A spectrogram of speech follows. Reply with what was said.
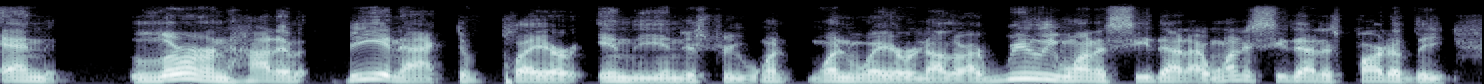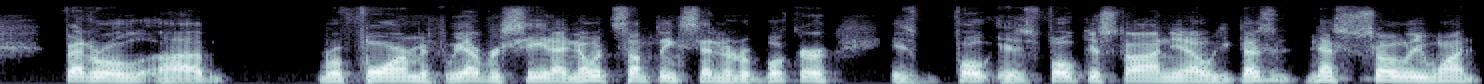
and learn how to be an active player in the industry one, one way or another. I really want to see that. I want to see that as part of the federal uh, reform if we ever see it. I know it's something Senator Booker is fo- is focused on. You know, he doesn't necessarily want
